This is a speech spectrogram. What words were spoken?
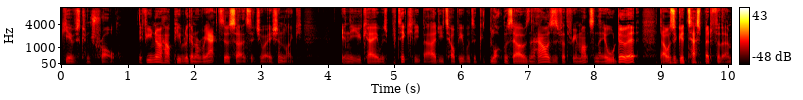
gives control. If you know how people are going to react to a certain situation, like in the UK it was particularly bad, you tell people to lock themselves in their houses for three months and they all do it. That was a good test bed for them.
